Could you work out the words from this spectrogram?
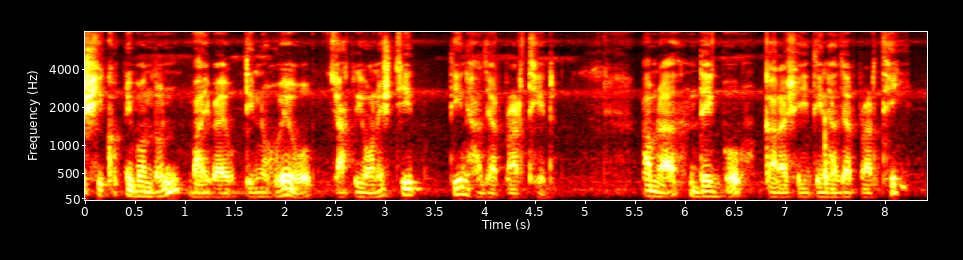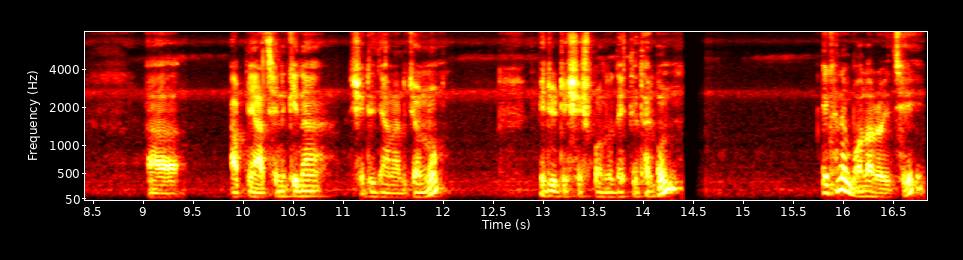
শিক্ষক নিবন্ধন ভাই ভাই উত্তীর্ণ হয়েও চাকরি অনিশ্চিত তিন হাজার প্রার্থীর। আমরা দেখব কারা সেই তিন হাজার প্রার্থী। আপনি আছেন কিনা সেটি জানার জন্য ভিডিওটি শেষ পর্যন্ত দেখতে থাকুন। এখানে বলা রয়েছে,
